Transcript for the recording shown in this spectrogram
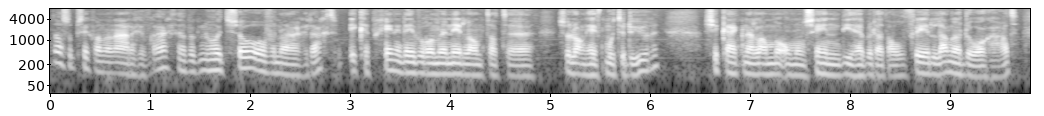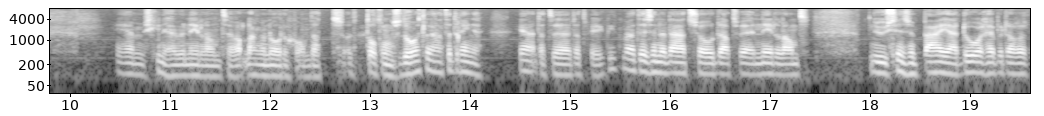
dat is, op zich wel een aardige vraag. Daar heb ik nooit zo over nagedacht. Ik heb geen idee waarom in Nederland dat uh, zo lang heeft moeten duren. Als je kijkt naar landen om ons heen, die hebben dat al veel langer doorgehad. Ja, misschien hebben we Nederland eh, wat langer nodig om dat tot ons door te laten dringen. Ja, dat, uh, dat weet ik niet. Maar het is inderdaad zo dat we in Nederland nu sinds een paar jaar door hebben... dat het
